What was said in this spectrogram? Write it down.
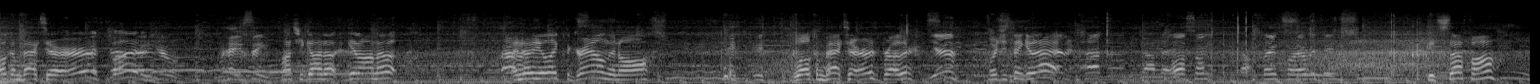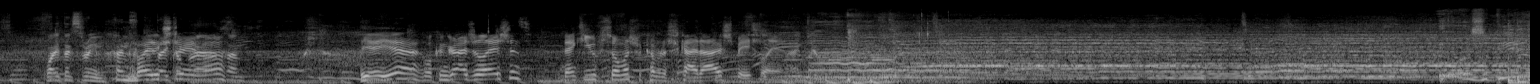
Welcome back to Earth, buddy. Thank you. Amazing. Why don't you get up, get on up? I know you like the ground and all. Welcome back to Earth, brother. Yeah. What'd you think of that? Awesome. Thanks for everything. Good stuff, huh? Quite extreme. Quite to take a extreme, huh? Yeah, yeah. Well, congratulations. Thank you so much for coming to Skydive Spaceland. Thank you. a beautiful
